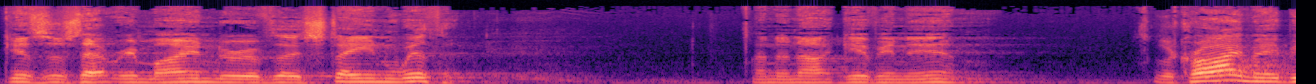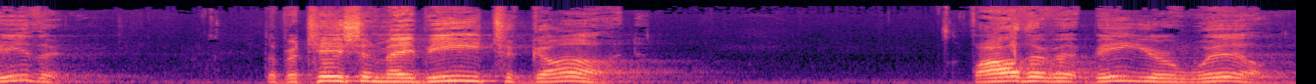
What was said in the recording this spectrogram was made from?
gives us that reminder of the staying with it and the not giving in. The cry may be there. The petition may be to God Father, if it be your will,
